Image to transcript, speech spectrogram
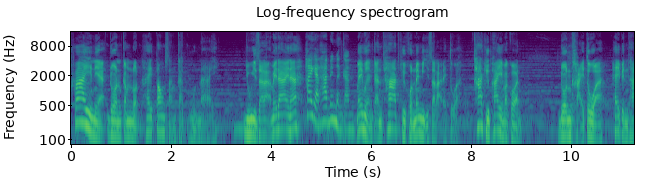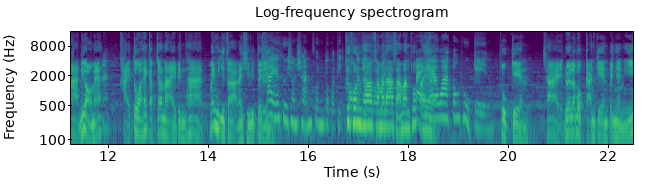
ไพร่เนี่ยโดนกำหนดให้ต้องสังกัดมูลนาย อยู่อิสระไม่ได้นะไพ่กับธาตุไม่เหมือนกัน ไม่เหมือนกันทาสคือคนไม่มีอิสระในตัวทาสคือไพ่มาก่อน โดนขายตัวให้เป็นทาสนึกออกไหมอะขายตัวให้กับเจ้านายเป็นทาสไม่มีอิสระในชีวิตตัวเองไพ่ก็คือชนชั้นคนปกติ คือคนปกติทั่วไปธรรมดาสามัญทั่วแต่ไปแค่อะว่าต้องถูกเกณฑ์ ถูกเกณฑ์ ใช่โดยระบบการเกณฑ์เป็นอย่างนี้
